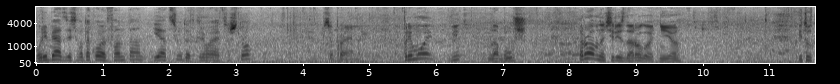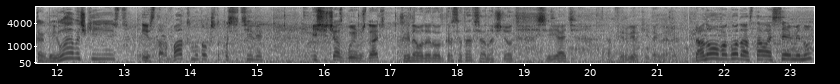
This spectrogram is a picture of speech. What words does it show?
У ребят здесь вот такой вот фонтан. И отсюда открывается что? Все правильно. Прямой вид на Бурж. Ровно через дорогу от нее. И тут как бы и лавочки есть, и Starbucks мы только что посетили. И сейчас будем ждать, когда вот эта вот красота вся начнет сиять, там фейерверки и так далее. До Нового года осталось 7 минут,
